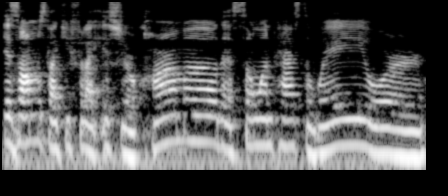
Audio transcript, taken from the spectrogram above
it's almost like you feel like it's your karma that someone passed away or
